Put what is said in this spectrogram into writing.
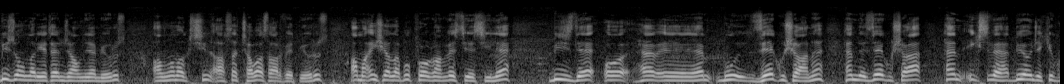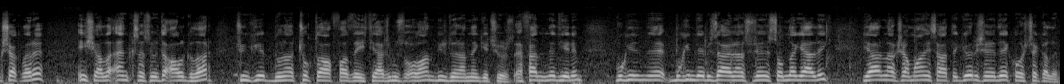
Biz onları yeterince anlayamıyoruz. Anlamak için aslında çaba sarf etmiyoruz. Ama inşallah bu program vesilesiyle biz de o hem, e, hem bu Z kuşağını hem de Z kuşağı hem X ve bir önceki kuşakları inşallah en kısa sürede algılar. Çünkü buna çok daha fazla ihtiyacımız olan bir dönemden geçiyoruz. Efendim ne diyelim? Bugün bugün de bize ayrılan sürenin sonuna geldik. Yarın akşam aynı saatte görüşene dek Hoşçakalın.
